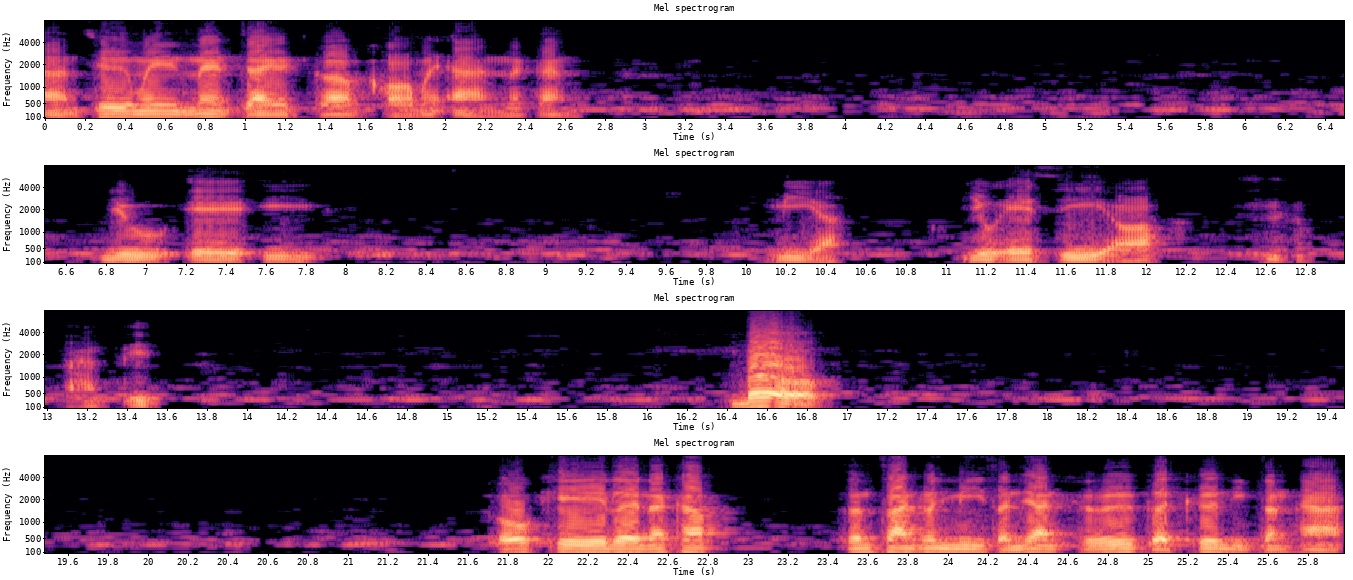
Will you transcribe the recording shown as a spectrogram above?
อ่านชื่อไม่แน่ใจก็ขอไม่อ่านนะกัน UAE มีอะ UAC อ๋ออ่านผิดโบโอเคเลยนะครับ สั้นๆก็มีสัญญาณคือเกิดขึ้นอีกต่างหาก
